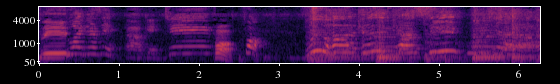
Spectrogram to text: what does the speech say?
three, Dua kekasih. Ah, okay. Three, four. four. Dua kekasih pujaan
